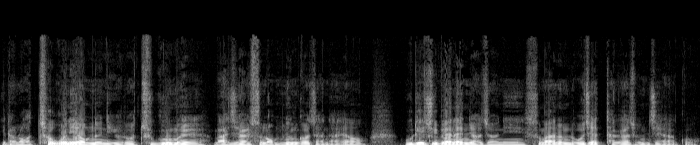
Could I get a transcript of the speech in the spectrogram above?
이런 어처구니 없는 이유로 죽음을 맞이할 수는 없는 거잖아요. 우리 주변엔 여전히 수많은 로제타가 존재하고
